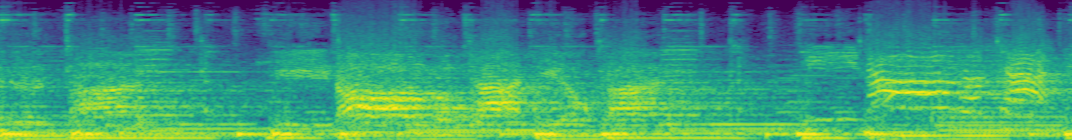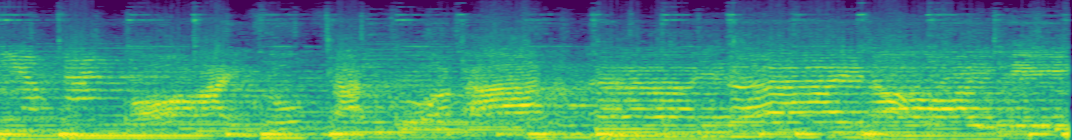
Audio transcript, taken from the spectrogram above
เจอเถิดทานพี่น้องรสชาติเดียวกันพี่น้องรสชาติเดียวกันขอให้สุขสันต์ทั่วกันเอ่ยเอ่ยน้อยจริง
